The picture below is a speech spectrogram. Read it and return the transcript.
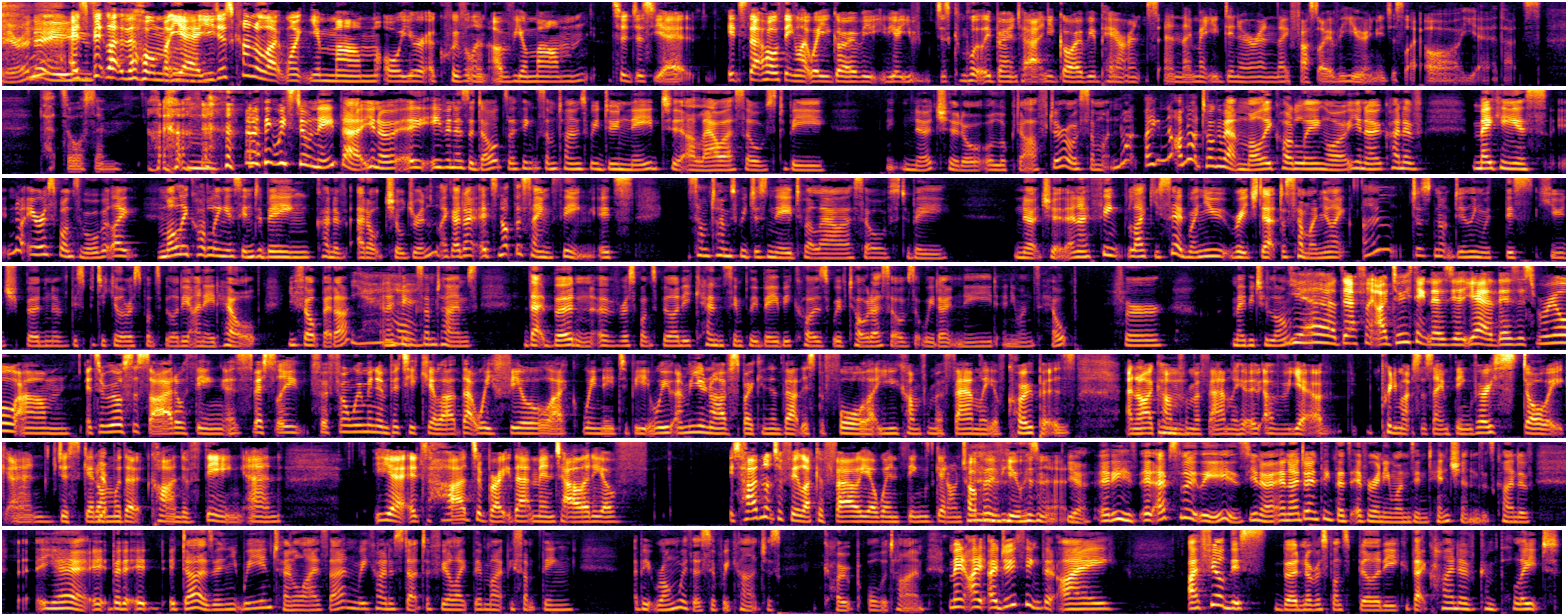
there it is. It's a bit like the whole, yeah, um, you just kind of like want your mum or your equivalent of your mum to just, yeah, it's that whole thing like where you go over you, you've just completely burnt out and you go over your parents and they make you dinner and they fuss over you and you're just like oh yeah that's that's awesome mm. and i think we still need that you know even as adults i think sometimes we do need to allow ourselves to be nurtured or, or looked after or someone not like i'm not talking about mollycoddling or you know kind of making us not irresponsible but like mollycoddling us into being kind of adult children. Like I don't it's not the same thing. It's sometimes we just need to allow ourselves to be nurtured. And I think like you said when you reached out to someone you're like I'm just not dealing with this huge burden of this particular responsibility. I need help. You felt better. Yeah. And I think sometimes that burden of responsibility can simply be because we've told ourselves that we don't need anyone's help for maybe too long. Yeah, definitely. I do think there's yeah, there's this real um it's a real societal thing, especially for, for women in particular, that we feel like we need to be we I mean you and I have spoken about this before, like you come from a family of copers and I come mm. from a family of yeah, pretty much the same thing, very stoic and just get yep. on with it kind of thing. And yeah, it's hard to break that mentality of it's hard not to feel like a failure when things get on top of you, isn't it? yeah, it is. It absolutely is. You know, and I don't think that's ever anyone's intentions. It's kind of, yeah, it, but it it does, and we internalize that, and we kind of start to feel like there might be something a bit wrong with us if we can't just cope all the time. I mean, I, I do think that I I feel this burden of responsibility, that kind of complete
